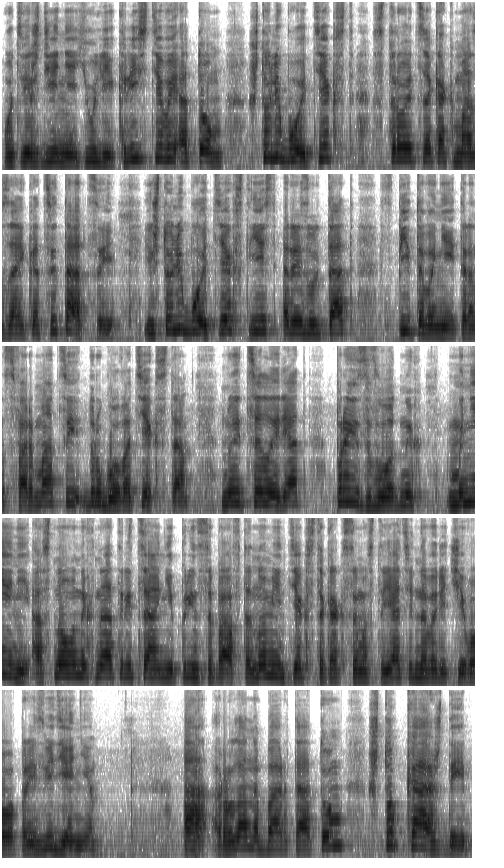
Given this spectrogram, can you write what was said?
утверждение Юлии Кристевой о том, что любой текст строится как мозаика цитации, и что любой текст есть результат впитывания и трансформации другого текста, но и целый ряд производных мнений, основанных на отрицании принципа автономии текста как самостоятельного речевого произведения. А. Рулана Барта о том, что каждый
